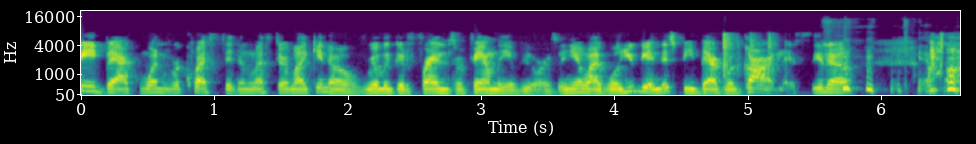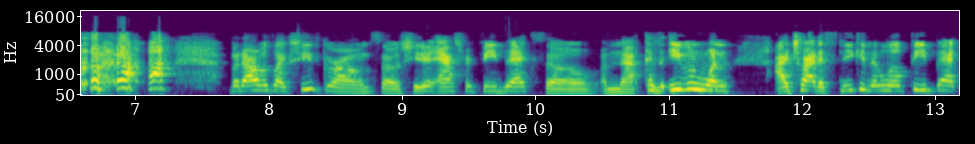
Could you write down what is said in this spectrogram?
feedback when requested, unless they're like, you know, really good friends or family of yours. And you're like, well, you're getting this feedback regardless, you know? but I was like, she's grown, so she didn't ask for feedback. So I'm not, because even when I try to sneak in a little feedback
